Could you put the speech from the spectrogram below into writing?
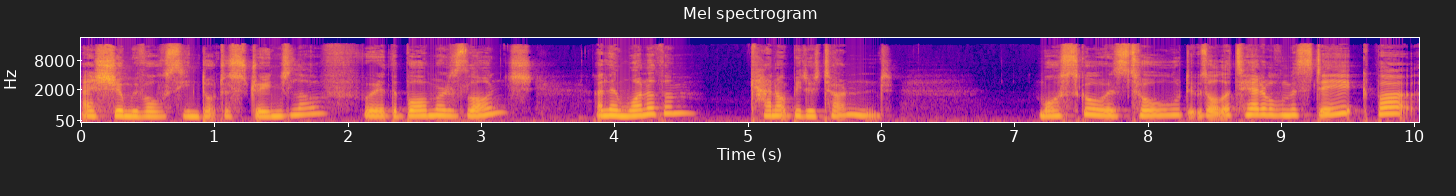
I assume we've all seen Doctor Strangelove, where the bombers launch, and then one of them cannot be returned. Moscow is told it was all a terrible mistake, but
